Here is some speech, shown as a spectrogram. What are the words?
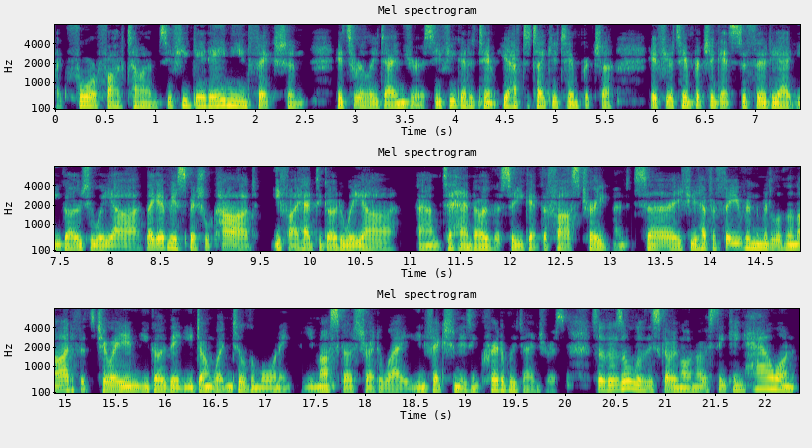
like four or five times. If you get any infection, it's really dangerous. If you get a temp, you have to take your temperature. If your temperature gets to 38, you go to ER. They gave me a special card if I had to go to ER um, to hand over. So you get the fast treatment. So if you have a fever in the middle of the night, if it's 2 a.m., you go then. You don't wait until the morning. You must go straight away. Infection is incredibly dangerous. So there was all of this going on. I was thinking, how on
